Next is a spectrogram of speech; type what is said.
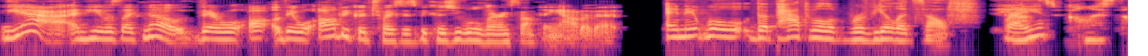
yeah and he was like no there will all they will all be good choices because you will learn something out of it And it will, the path will reveal itself, right? obstacle is the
